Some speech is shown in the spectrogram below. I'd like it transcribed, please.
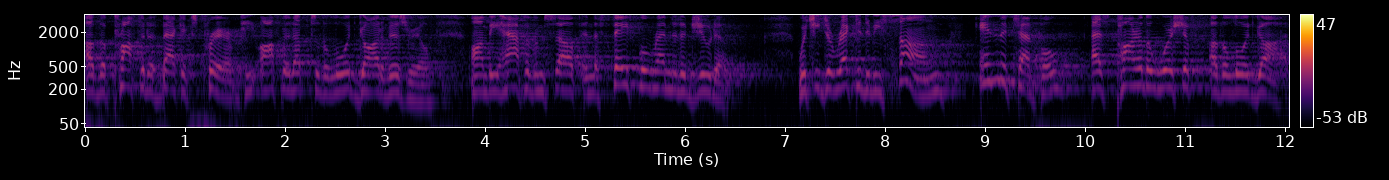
of the prophet of Habakkuk's prayer he offered up to the Lord God of Israel on behalf of himself and the faithful remnant of Judah, which he directed to be sung in the temple as part of the worship of the Lord God.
